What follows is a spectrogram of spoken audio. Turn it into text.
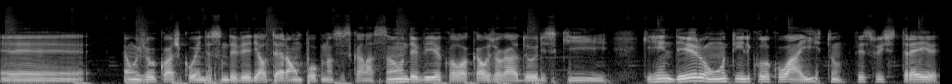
É, é um jogo que eu acho que o Anderson deveria alterar um pouco nossa escalação, deveria colocar os jogadores que, que renderam. Ontem ele colocou o Ayrton, fez sua estreia,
